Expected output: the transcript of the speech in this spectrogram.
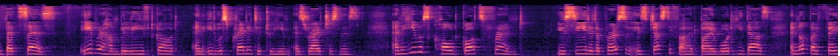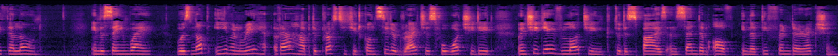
that says, Abraham believed God, and it was credited to him as righteousness, and he was called God's friend. You see that a person is justified by what he does, and not by faith alone. In the same way, was not even Rahab the prostitute considered righteous for what she did when she gave lodging to the spies and sent them off in a different direction?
